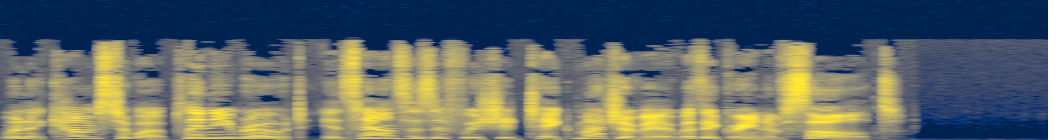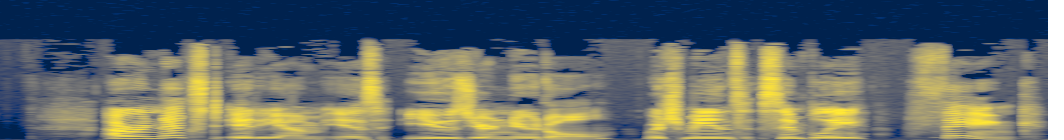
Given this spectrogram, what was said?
when it comes to what Pliny wrote, it sounds as if we should take much of it with a grain of salt. Our next idiom is use your noodle, which means simply think.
